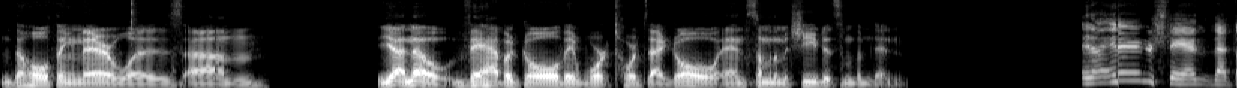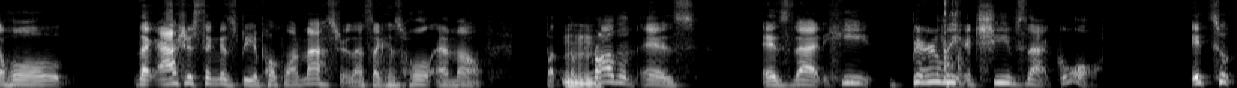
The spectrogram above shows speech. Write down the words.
the whole thing there was um yeah, no, they have a goal, they work towards that goal and some of them achieved it, some of them didn't. and I, and I understand that the whole like Ash's thing is be a Pokemon master. That's like his whole MO. But the Mhm. problem is, is that he barely achieves that goal. It took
